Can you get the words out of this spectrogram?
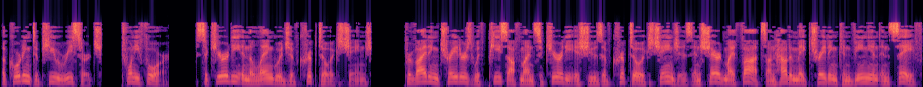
According to Pew Research, 24. Security in the language of crypto exchange, providing traders with peace of mind security issues of crypto exchanges and shared my thoughts on how to make trading convenient and safe.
